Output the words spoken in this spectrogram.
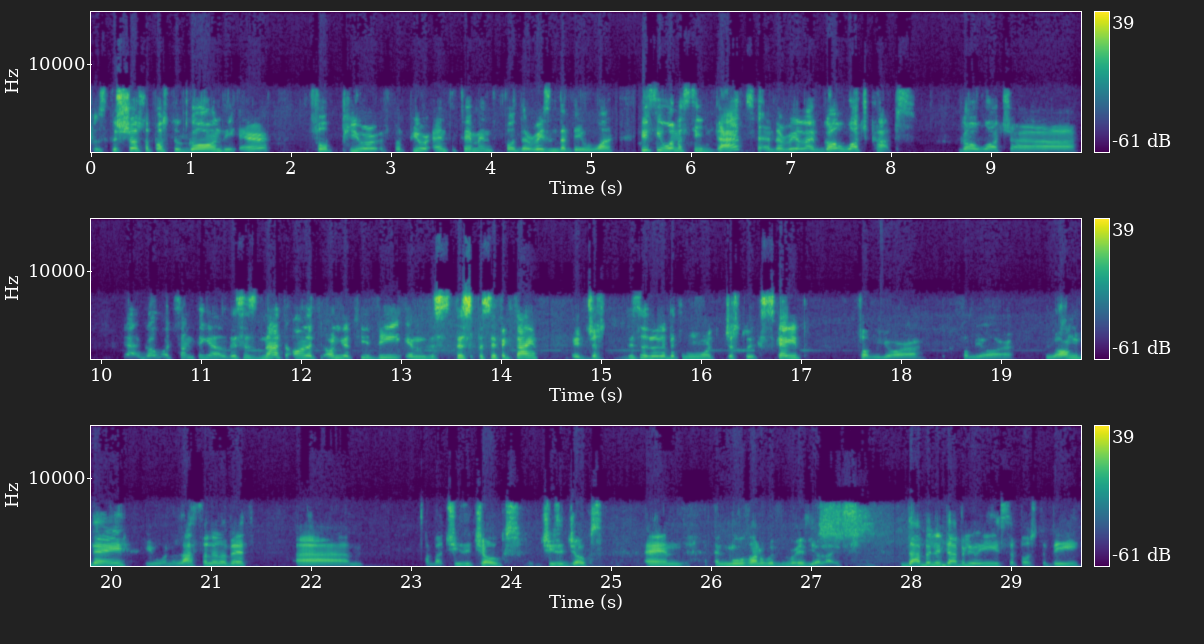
the supposed to go on the air for pure for pure entertainment for the reason that they want. If you want to see that and the real life, go watch Cops. Go watch. Uh, yeah, go watch something else. This is not on it, on your TV in this, this specific time. It just this is a little bit more just to escape from your from your long day. You want to laugh a little bit um, about cheesy jokes, cheesy jokes, and and move on with with your life. WWE is supposed to be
